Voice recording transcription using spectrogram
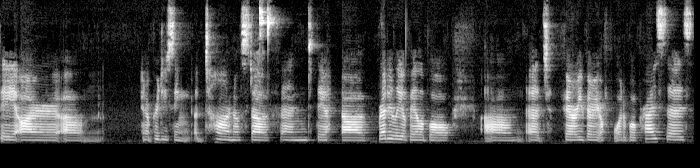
they are um, you know producing a ton of stuff, and they are readily available um, at very very affordable prices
